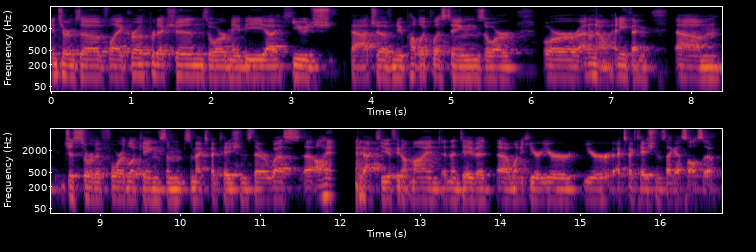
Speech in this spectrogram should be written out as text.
in terms of like growth predictions or maybe a huge batch of new public listings or or I don't know anything. Um, just sort of forward looking some some expectations there. Wes, uh, I'll hand it back to you if you don't mind, and then David, uh, want to hear your your expectations, I guess also.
